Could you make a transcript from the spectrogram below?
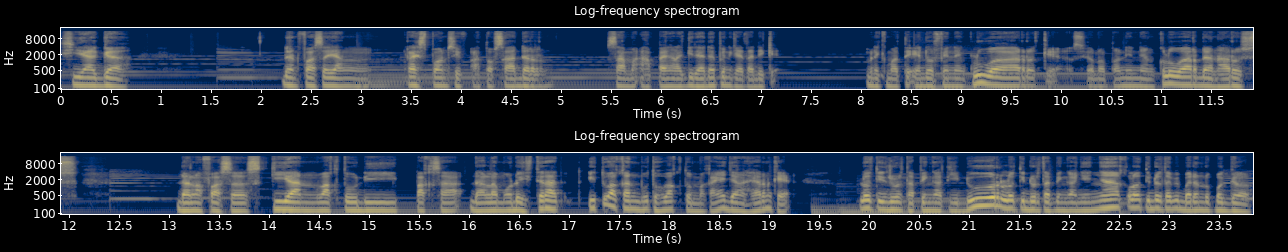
siaga dan fase yang responsif atau sadar sama apa yang lagi dihadapin kayak tadi kayak menikmati endorfin yang keluar, kayak serotonin yang keluar dan harus dalam fase sekian waktu dipaksa dalam mode istirahat itu akan butuh waktu. Makanya jangan heran kayak lo tidur tapi nggak tidur, lo tidur tapi nggak nyenyak, lo tidur tapi badan lo pegel.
